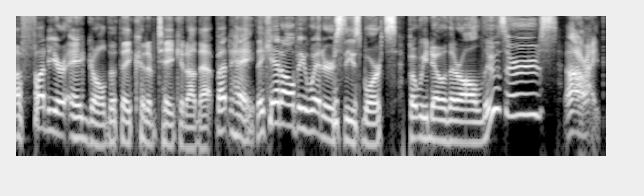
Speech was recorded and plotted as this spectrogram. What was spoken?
a funnier angle that they could have taken on that. But hey, they can't all be winners, these Morts, but we know they're all losers. All right,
